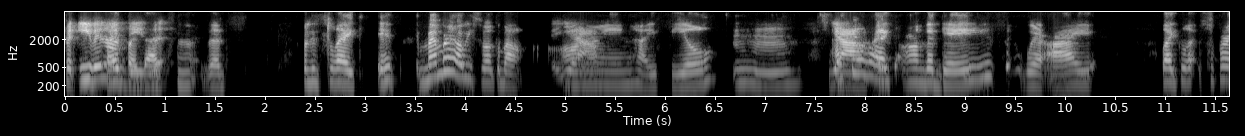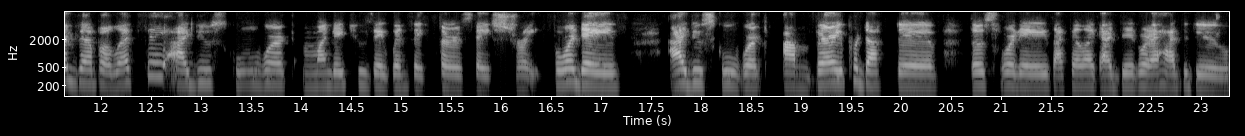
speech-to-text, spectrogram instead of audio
But even right, on but that's that, that's but it's like if remember how we spoke about honoring yeah. how you feel. Mm-hmm. Yeah, I feel like I, on the days where I like so for example let's say i do schoolwork monday tuesday wednesday thursday straight four days. I do schoolwork. I'm very productive those four days. I feel like i did what i had to do.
